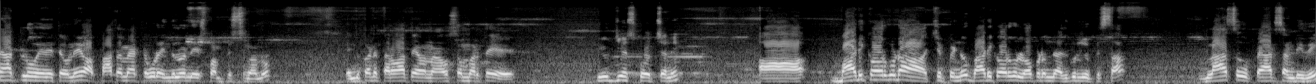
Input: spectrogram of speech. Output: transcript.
మ్యాట్లు ఏదైతే ఉన్నాయో ఆ పాత మ్యాట్లు కూడా ఇందులో వేసి పంపిస్తున్నాను. ఎందుకంటే తర్వాత ఏమైనా అవసరం పడితే యూజ్ చేసుకోవచ్చని. బాడీ కవర్ కూడా చెప్పిండు. బాడీ కవర్ కూడా లోపల ఉంది అది కూడా చూపిస్తా. గ్లాస్ ప్యాడ్స్ అండి ఇవి.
